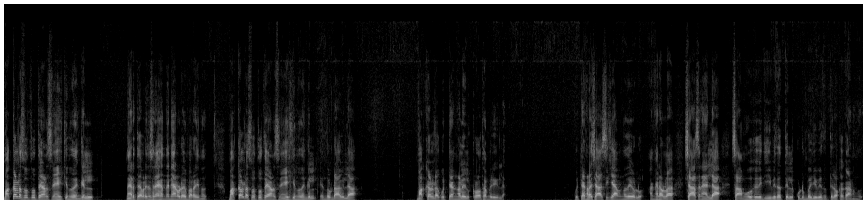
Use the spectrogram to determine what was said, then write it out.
മക്കളുടെ സ്വത്വത്തെയാണ് സ്നേഹിക്കുന്നതെങ്കിൽ നേരത്തെ പറഞ്ഞ സ്നേഹം തന്നെയാണ് ഇവിടെ പറയുന്നത്. മക്കളുടെ സ്വത്വത്തെയാണ് സ്നേഹിക്കുന്നതെങ്കിൽ എന്തുണ്ടാവില്ല? മക്കളുടെ കുറ്റങ്ങളിൽ ക്രോധം വരികയില്ല. കുറ്റങ്ങളെ ശാസിക്കാവുന്നതേ ഉള്ളൂ. അങ്ങനെയുള്ള ശാസനയല്ല സാമൂഹിക ജീവിതത്തിൽ കുടുംബജീവിതത്തിലൊക്കെ കാണുന്നത്.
